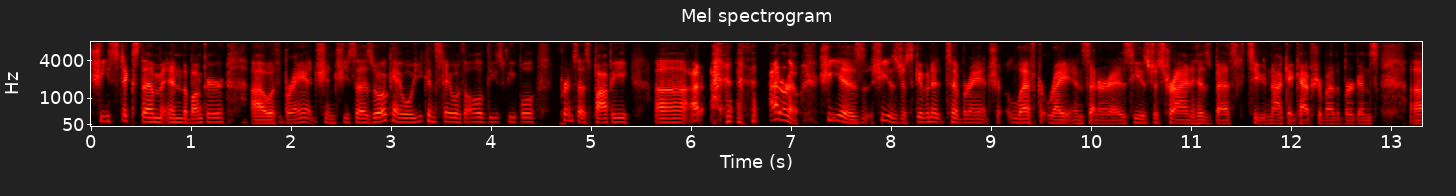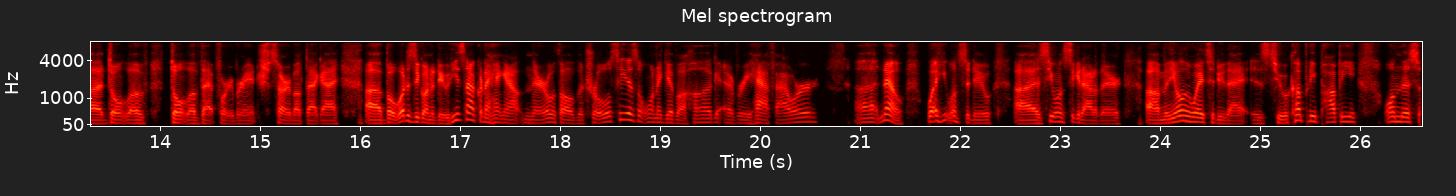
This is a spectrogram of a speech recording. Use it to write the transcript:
she sticks them in the bunker uh, with branch and she says okay well you can stay with all of these people. Princess poppy uh, I, I don't know. She is she is just giving it to branch left right and center as he's just trying his best to not get captured by the bergens. Uh, don't love don't love that for you branch. Sorry about that guy. Uh, but what is he going to do? He's not going to hang out in there with all the trolls. He doesn't want to give a hug every half hour. Uh, no, what he wants to do uh, is he wants to get out of there. Um, and the only way to do that is to accompany Poppy on this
